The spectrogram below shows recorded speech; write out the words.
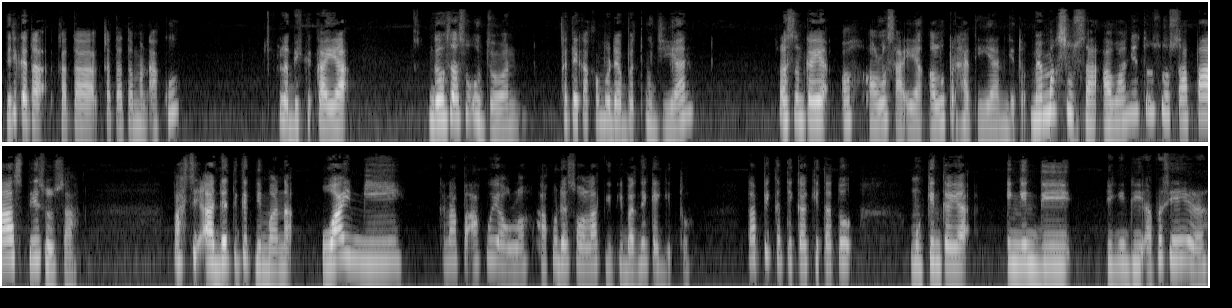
Jadi kata kata kata teman aku lebih ke kayak nggak usah seuzon ketika kamu dapat ujian langsung kayak oh Allah sayang Allah perhatian gitu. Memang susah awalnya tuh susah pasti susah. Pasti ada titik di mana why me? Kenapa aku ya Allah? Aku udah sholat gitu ibaratnya kayak gitu. Tapi ketika kita tuh mungkin kayak ingin di ingin di apa sih ya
